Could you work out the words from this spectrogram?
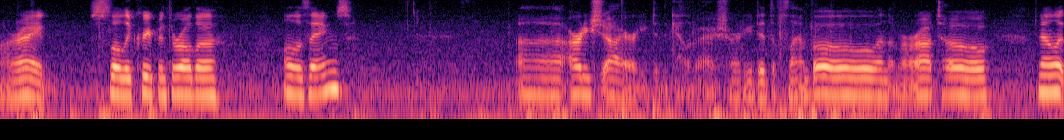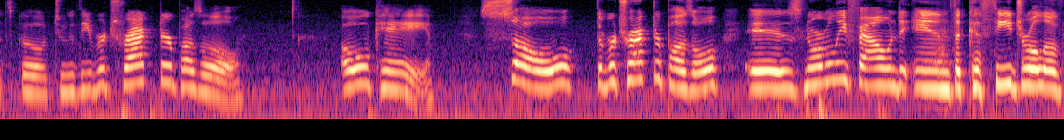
All right, slowly creeping through all the all the things. Uh, already, I already did the calabash. Already did the flambeau and the Murato. Now let's go to the retractor puzzle. Okay, so the retractor puzzle is normally found in the Cathedral of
